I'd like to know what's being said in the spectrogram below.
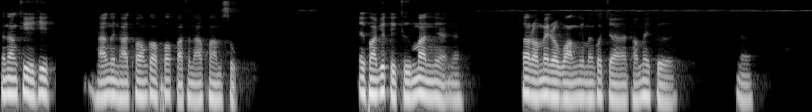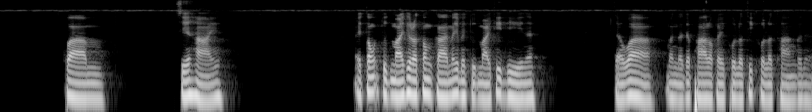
ทั้งที่ที่หาเงินหาทองก็เพราะปรารถนาความสุขไอ้ความยึดติดถือมั่นเนี่ยนะถ้าเราไม่ระวังเนี่ยมันก็จะทำให้เกิดนะความเสียหายไอ้ต้องจุดหมายที่เราต้องการไม่ใช่เป็นจุดหมายที่ดีนะ แต่ว่ามันอาจจะพาเราไปคนละทิศคนละทางก็ได้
